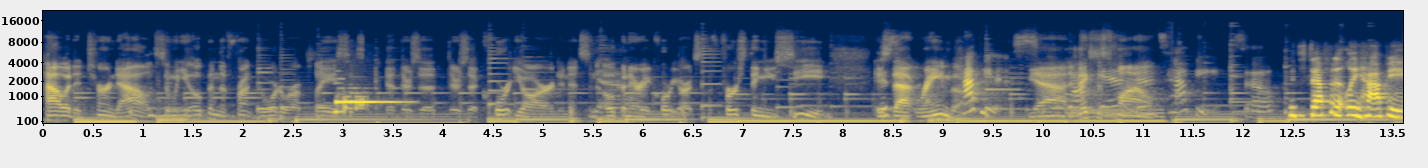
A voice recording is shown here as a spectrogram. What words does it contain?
how it had turned out. So when you open the front door to our place, it's like a, there's a there's a courtyard, and it's an Yeah. open area courtyard. So the first thing you see is It's that rainbow. happiness. Yeah, and it makes walk us smile. And it's happy. So It's definitely happy.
